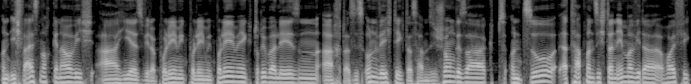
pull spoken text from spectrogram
Und ich weiß noch genau, wie ich, ah, hier ist wieder Polemik, Polemik, Polemik, drüber lesen, ach, das ist unwichtig, das haben sie schon gesagt. Und so ertappt man sich dann immer wieder häufig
